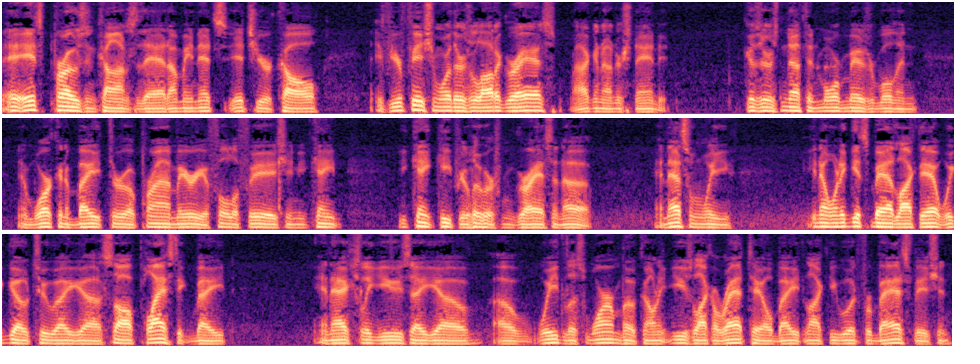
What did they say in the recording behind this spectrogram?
it's pros and cons to that. I mean, it's it's your call. If you're fishing where there's a lot of grass, I can understand it because there's nothing more miserable than than working a bait through a prime area full of fish and you can't you can't keep your lure from grassing up. And that's when we, you know, when it gets bad like that, we go to a uh, soft plastic bait and actually use a, uh, a weedless worm hook on it. Use like a rat tail bait, like you would for bass fishing,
